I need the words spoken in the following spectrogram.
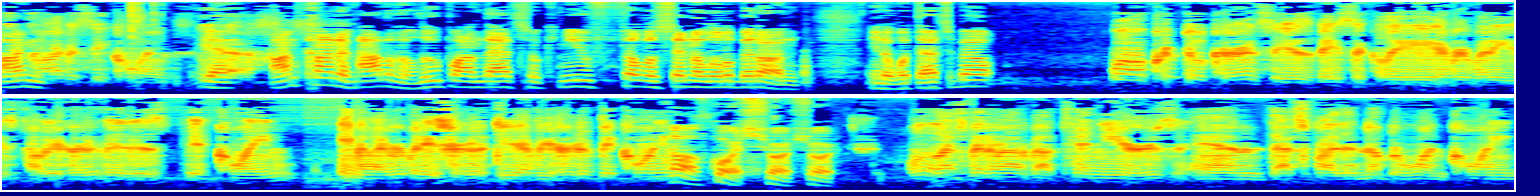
I'm privacy coins. yeah, I'm kind of out of the loop on that. So can you fill us in a little bit on, you know, what that's about? Well, cryptocurrency is basically everybody's probably heard of it is Bitcoin. You know, everybody's heard of. Do you have you heard of Bitcoin? Oh, of course, sure, sure. Well, that's been around about 10 years, and that's probably the number one coin,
